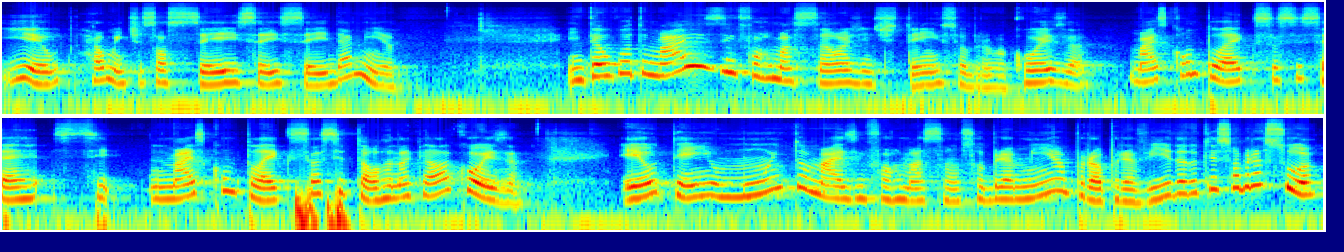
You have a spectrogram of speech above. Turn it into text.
E eu realmente só sei, sei, sei da minha. Então, quanto mais informação a gente tem sobre uma coisa, mais complexa se, ser, se mais complexa se torna aquela coisa. Eu tenho muito mais informação sobre a minha própria vida do que sobre a sua.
